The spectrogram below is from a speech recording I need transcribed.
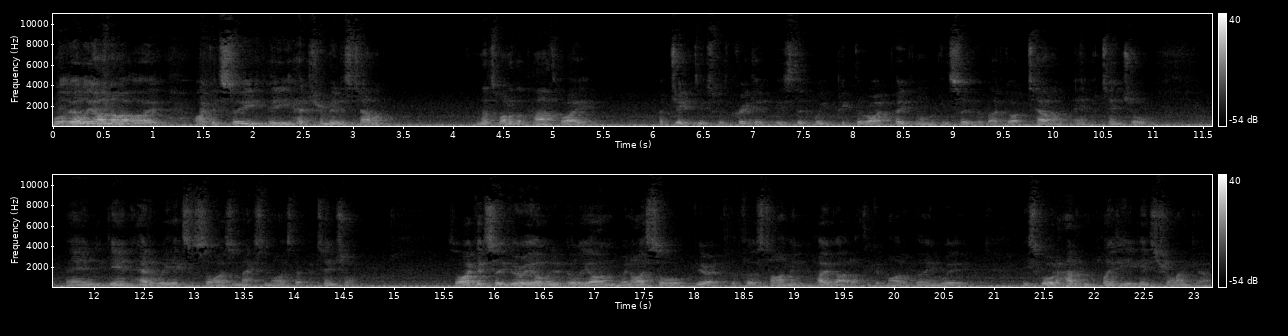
Well, early on, I, I, I could see he had tremendous talent, and that's one of the pathway objectives with cricket is that we pick the right people and we can see that they've got talent and potential. And again, how do we exercise and maximise that potential? So I could see very early, early on when I saw Virat for the first time in Hobart, I think it might have been, where he scored 120 against Sri Lanka.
